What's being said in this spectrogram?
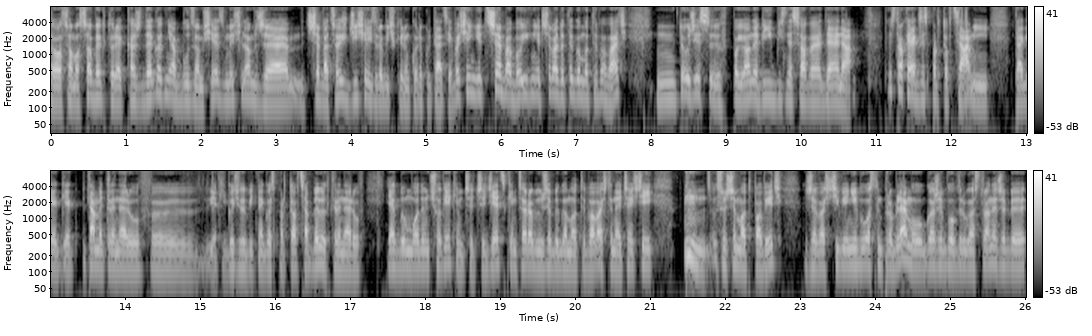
to są osoby, które każdego dnia budzą się z myślą, że trzeba coś dzisiaj zrobić w kierunku rekrutacji. Właściwie nie trzeba, bo ich nie trzeba do tego motywować. Mm, to już jest wpojone w ich biznesowe DNA. To jest trochę jak ze sportowcami, tak jak, jak pytamy trenerów, y, jakiegoś wybitnego sportowca, byłych trenerów, jak był młodym człowiekiem czy, czy dzieckiem, co robił, żeby go motywować, to najczęściej usłyszymy odpowiedź, że właściwie nie było z tym problemu. Gorzej było w drugą stronę, żeby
